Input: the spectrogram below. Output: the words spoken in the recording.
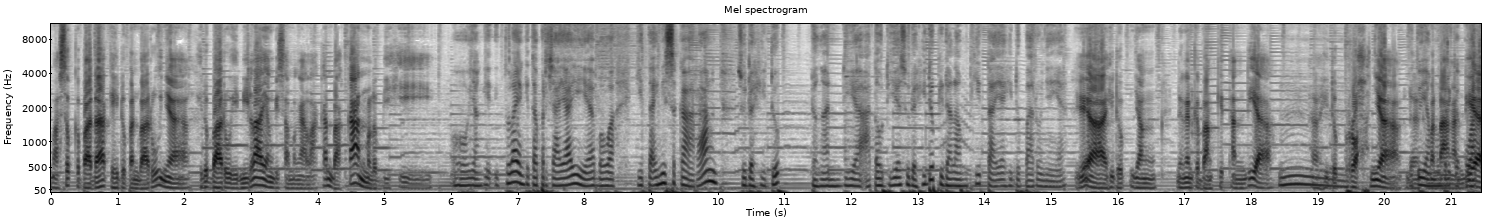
masuk kepada kehidupan barunya. Hidup baru inilah yang bisa mengalahkan bahkan melebihi Oh, yang itulah yang kita percayai ya bahwa kita ini sekarang sudah hidup dengan dia atau dia sudah hidup di dalam kita ya hidup barunya ya. Iya, hidup yang dengan kebangkitan dia, hmm. Nah, hidup rohnya dan Itu yang kemenangan dia.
